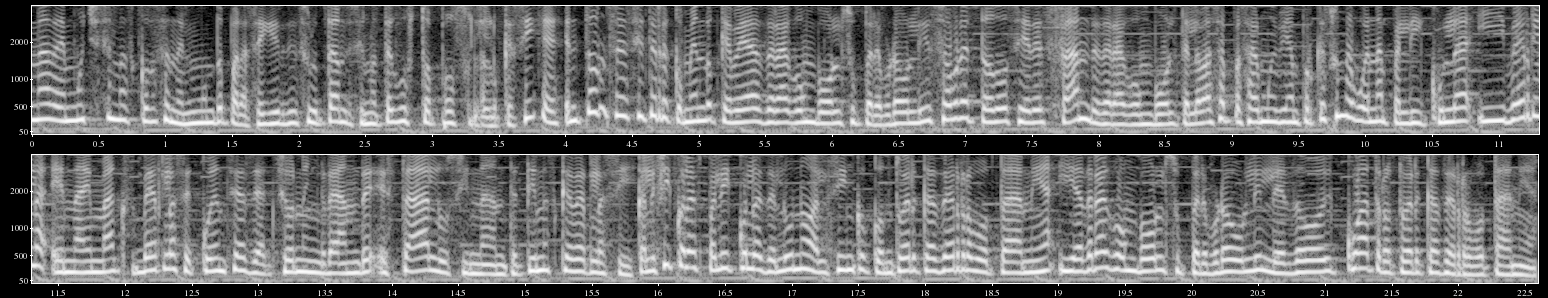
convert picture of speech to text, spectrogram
nada hay muchísimas cosas en el mundo para seguir disfrutando y si no te gustó, pues lo que sigue. Entonces sí te recomiendo que veas Dragon Ball Super Broly, sobre todo si eres fan de Dragon Ball, te la vas a pasar muy bien porque es una buena película y verla en IMAX, ver las secuencias de acción en grande está alucinante, tienes que verla así. Califico las películas del 1 al 5 con tuercas de Robotania y a Dragon Ball Super Broly le doy 4 tuercas de Robotania.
